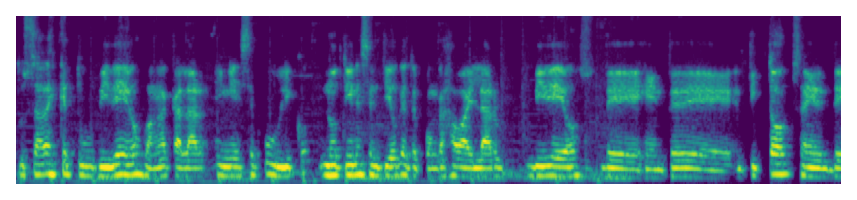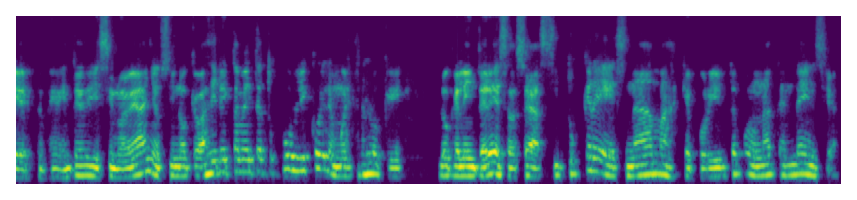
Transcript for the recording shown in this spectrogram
tú sabes que tus videos van a calar en ese público. No tiene sentido que te pongas a bailar videos de gente de TikTok, de, de gente de 19 años, sino que vas directamente a tu público y le muestras lo que lo que le interesa. O sea, si tú crees nada más que por irte por una tendencia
